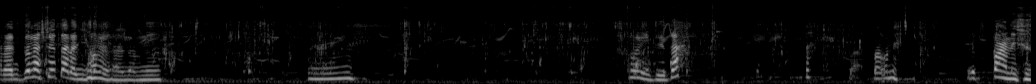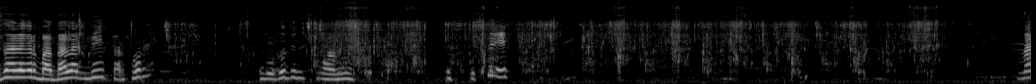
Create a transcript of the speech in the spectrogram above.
আর একজন আছে তার একজন আমি কই দে যা বাবা মানে পানি শেষা লাগার বাধা লাগবে তারপরে বহুদিন পানি না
